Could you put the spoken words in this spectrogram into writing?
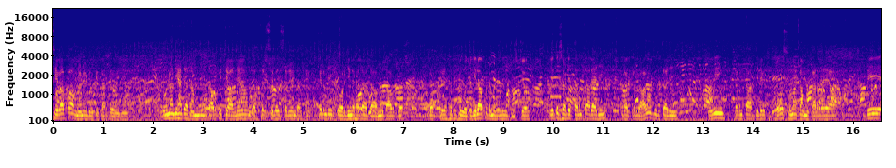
ਸੇਵਾ ਭਾਵਨਾ ਨੇ ਡਿਊਟੀ ਕਰਦੇ ਹੋਏ ਜੀ। ਉਹਨਾਂ ਦੀਆਂ ਹਦਾਇਤਾਂ ਮੁਤਾਬਕ ਚੱਲਦੇ ਹਾਂ। ਦਫ਼ਤਰ civil surgeon doctor Kirandeep Kaur ji ਦੇ ਹਦਾਇਤਾਂ ਮੁਤਾਬਕ ਡਾਕਟਰ ਹਰਜੋਤ ਜ਼ਿਲ੍ਹਾ ਪਟਮੰਡ ਦੇ ਵਿੱਚ ਇੱਧਰ ਸਾਡੇ ਤਰਨਤਾਰ ਆ ਜੀ, ਡਾਕਟਰ ਰਾਘਵ ਗੁਪਤਾ ਜੀ, ਉਹ ਵੀ ਤਰਨਤਾਰ ਜ਼ਿਲ੍ਹੇ ਵਿੱਚ ਬਹੁਤ ਸੋਹਣਾ ਕੰਮ ਕਰ ਰਹੇ ਆ। ਦੇ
